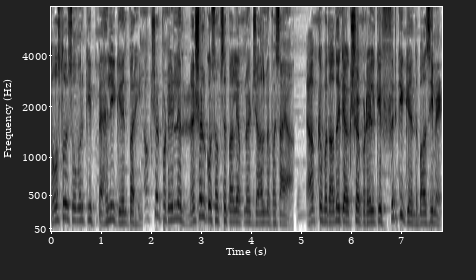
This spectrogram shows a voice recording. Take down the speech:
दोस्तों, इस ओवर की पहली गेंद पर ही अक्षर पटेल ने मिशल को सबसे पहले अपने जाल में फंसाया। आपको बता दें कि अक्षर पटेल की फिर की गेंदबाजी में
